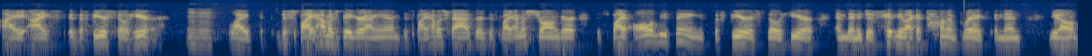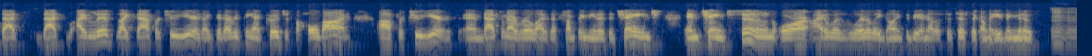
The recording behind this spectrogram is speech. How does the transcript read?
I, I, the fear's still here. Mm-hmm. Like, despite how much bigger I am, despite how much faster, despite how much stronger, despite all of these things, the fear is still here. And then it just hit me like a ton of bricks. And then, you know, that's, that's, I lived like that for two years. I did everything I could just to hold on uh, for two years. And that's when I realized that something needed to change and change soon, or I was literally going to be another statistic on the evening news. Mm-hmm.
